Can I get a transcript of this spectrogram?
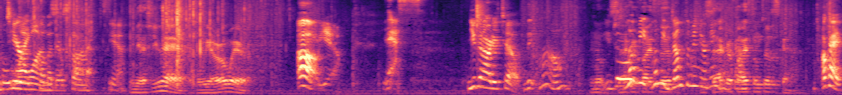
some tier like ones. some of their so, products. yeah. Yes, you have. We are aware. Oh yeah. Yes. You can already tell. The, Mom, No, you just let me sacrifice let me dump them in your hand. Sacrifice them to the sky. Okay,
